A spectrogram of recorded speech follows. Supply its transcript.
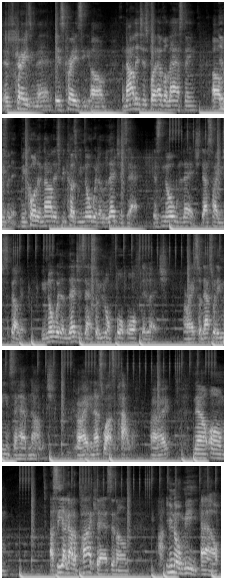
it's crazy, man. It's crazy. Um, knowledge is forever lasting. Uh, we, Infinite. we call it knowledge because we know where the ledge is at. It's no ledge. That's how you spell it. You know where the ledge is at, so you don't fall off the ledge. All right. So that's what it means to have knowledge. All right, and that's why it's power. All right. Now, um, I see I got a podcast, and um, you know me, Al.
